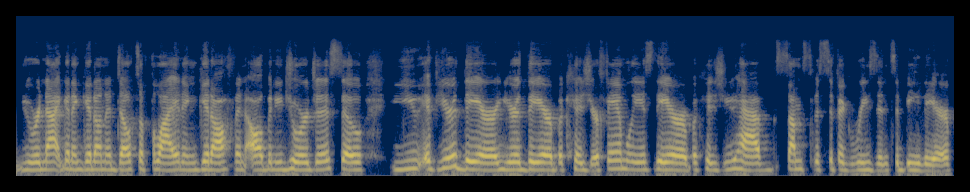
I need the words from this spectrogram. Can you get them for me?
you're not going to get on a Delta flight and get off in Albany, Georgia. So you, if you're there, you're there because your family is there, because you have some specific reason to be there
